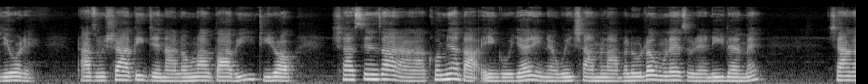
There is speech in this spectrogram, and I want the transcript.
ပြောတယ်ဒါဆိုရှာတိကျင်တာလုံလောက်သွားပြီဒီတော့ရှာစင်းစားတာကခွန်မြတ်တာအိမ်ကိုရဲတွေနဲ့ဝင်းရှာမလားဘယ်လိုလုပ်မလဲဆိုတဲ့နီးလမ်းပဲရှာက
